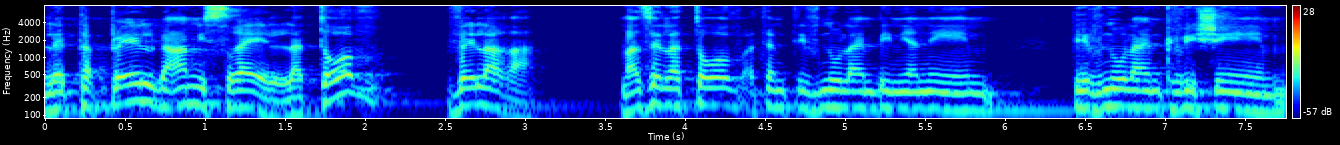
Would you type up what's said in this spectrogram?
לטפל בעם ישראל, לטוב ולרע. מה זה לטוב? אתם תבנו להם בניינים, תבנו להם כבישים,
